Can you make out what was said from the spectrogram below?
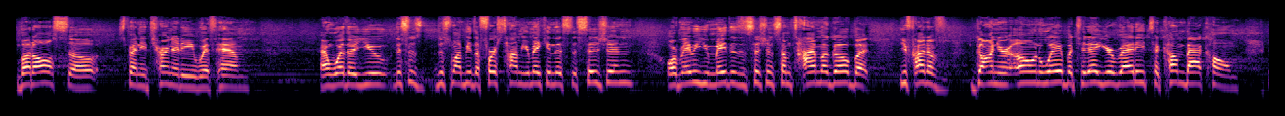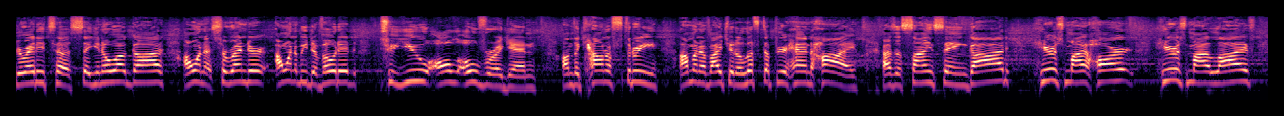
but also spend eternity with Him. And whether you, this is, this might be the first time you're making this decision, or maybe you made the decision some time ago, but you've kind of gone your own way, but today you're ready to come back home. You're ready to say, you know what, God, I want to surrender. I want to be devoted to you all over again. On the count of three, I'm going to invite you to lift up your hand high as a sign saying, God, here's my heart, here's my life,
